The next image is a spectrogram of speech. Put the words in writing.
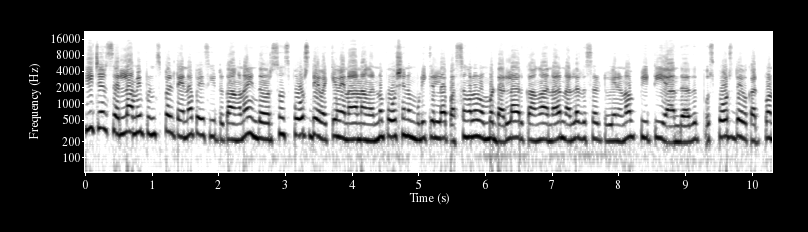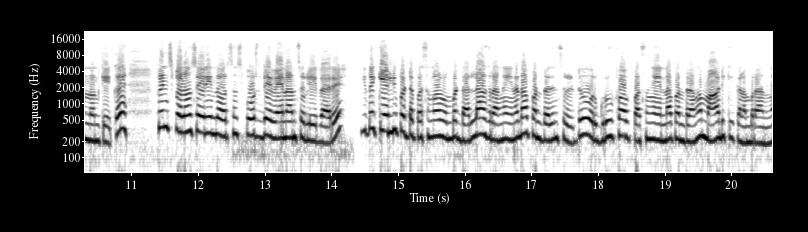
டீச்சர்ஸ் எல்லாமே பிரின்ஸிபல்கிட்ட என்ன பேசிட்டு இருக்காங்கன்னா இந்த வருஷம் ஸ்போர்ட்ஸ் டே வைக்க வேணாம். நாங்கள் இன்னும் போர்ஷனை முடிக்கல. பசங்களும் ரொம்ப டல்லாக இருக்காங்க. அதனால நல்ல ரிசல்ட் வேணும்னா பிடி அந்த இது ஸ்போர்ட்ஸ் டேவை கட் பண்ணணும்னு கேட்க பிரின்ஸிபலும் சரி இந்த வருஷம் ஸ்போர்ட்ஸ் டே வேணான்னு சொல்லிடுறாரு. இதை கேள்விப்பட்ட பசங்களும் ரொம்ப டல்லாகிறாங்க என்னடா பண்ணுறதுன்னு சொல்லிட்டு ஒரு குரூப் ஆஃப் பசங்க என்ன பண்ணுறாங்க மாடிக்கு கிளம்புறாங்க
